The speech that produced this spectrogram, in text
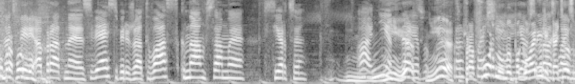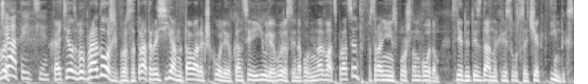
У нас про теперь форму. обратная связь, теперь уже от вас к нам в самое сердце. А, нет, нет, да, я нет, прошу про форму мы прощения, я поговорили, хотелось бы- идти. Хотелось бы продолжить. Просто траты россиян на товары к школе в конце июля выросли, напомню, на 20% по сравнению с прошлым годом, следует из данных ресурса Чек Индекс.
